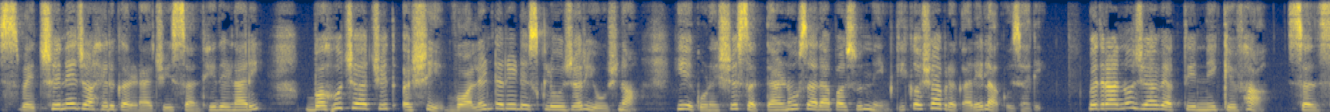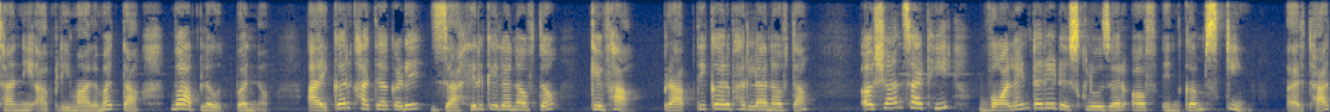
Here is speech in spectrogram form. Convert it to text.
स्वेच्छेने जाहीर करण्याची संधी देणारी बहुचर्चित अशी व्हॉलेंटरी डिस्क्लोजर योजना ही एकोणीसशे सत्त्याण्णव सालापासून नेमकी कशा प्रकारे लागू झाली? मित्रांनो ज्या व्यक्तींनी किंवा संस्थांनी आपली मालमत्ता व आपलं उत्पन्न आयकर खात्याकडे जाहीर केलं नव्हतं किंवा प्राप्तिकर भरला नव्हता अशांसाठी voluntary disclosure of income scheme अर्थात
